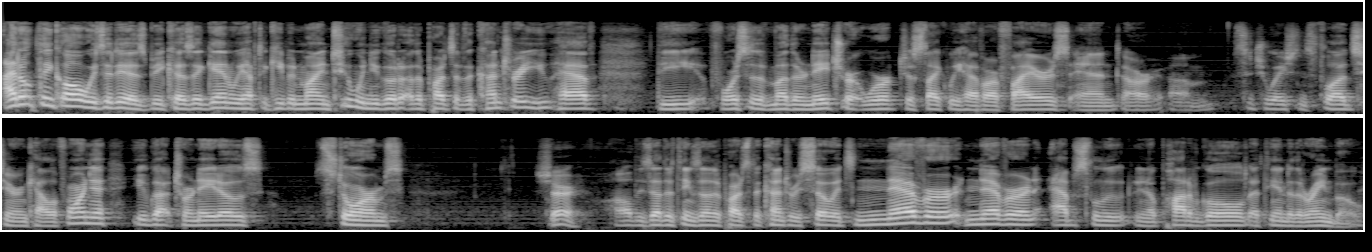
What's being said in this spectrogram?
I don't think always it is because again, we have to keep in mind too when you go to other parts of the country, you have the forces of Mother Nature at work, just like we have our fires and our um, situations, floods here in California. You've got tornadoes, storms, Sure. All these other things in other parts of the country. So it's never, never an absolute, you know, pot of gold at the end of the rainbow.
